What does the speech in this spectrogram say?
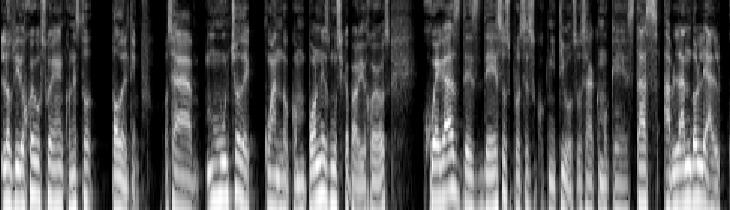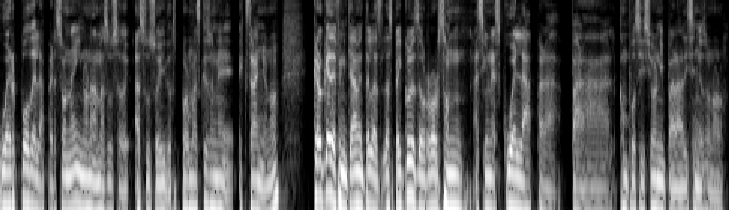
Los videojuegos juegan con esto todo el tiempo. O sea, mucho de cuando compones música para videojuegos, juegas desde esos procesos cognitivos. O sea, como que estás hablándole al cuerpo de la persona y no nada más a sus oídos, por más que suene extraño, ¿no? Creo que definitivamente las, películas de horror son así una escuela para, para composición y para diseño sonoro.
